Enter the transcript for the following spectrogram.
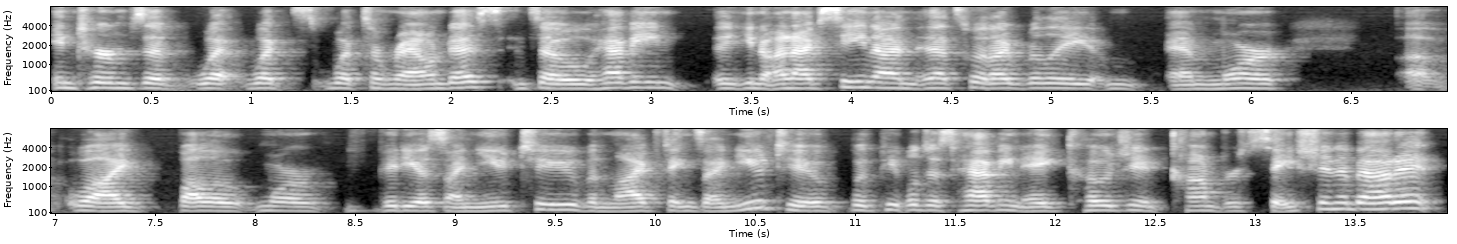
in terms of what what's what's around us. And so having you know and i've seen on that's what i really am, more uh, well i follow more videos on youtube and live things on youtube with people just having a cogent conversation about it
